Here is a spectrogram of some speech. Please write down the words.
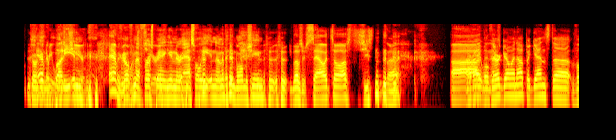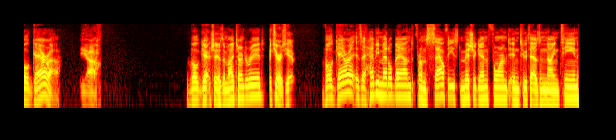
Girl getting her butt eaten. the girl from that first cheering. band getting her asshole eaten on a pinball machine. He loves her salad tossed. She's Uh, uh, all right, well the they're going up against uh Vulgara. yeah. Vulgar is it my turn to read? It's yours. Yep. Vulgara is a heavy metal band from Southeast Michigan formed in 2019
